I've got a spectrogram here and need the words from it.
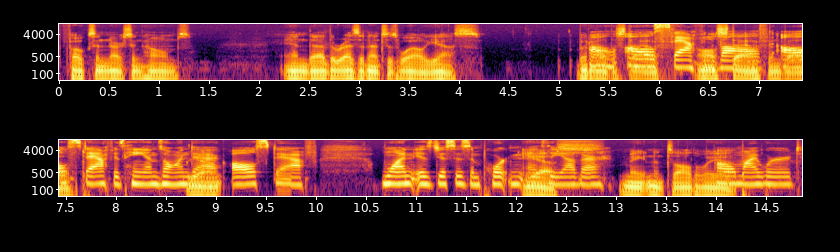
folks in nursing homes, and uh, the residents as well. Yes. But all, all, the staff, all staff all involved. staff All staff is hands on Yeah. deck. All staff. One is just as important as the other. Maintenance all the way Oh up. my word.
